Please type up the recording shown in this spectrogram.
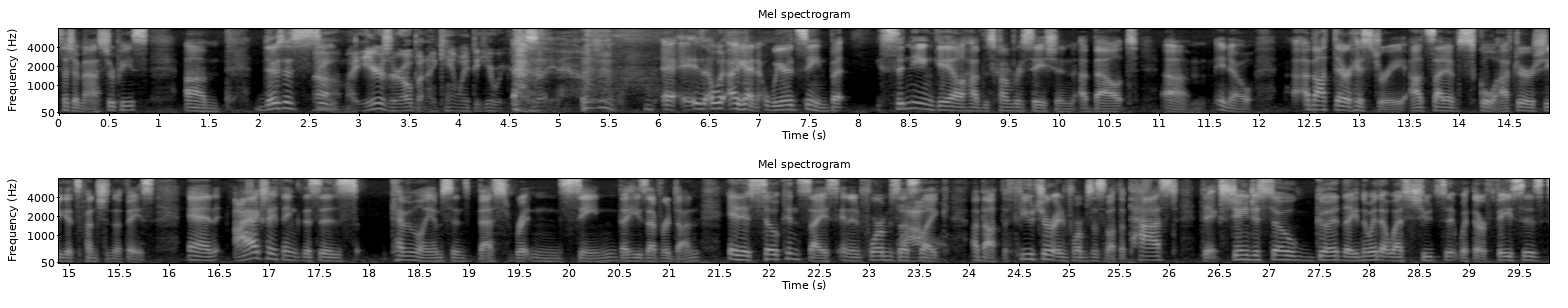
such a masterpiece. Um, there's a scene. Oh, my ears are open. I can't wait to hear what you're going to say. is- again, a weird scene, but Sidney and Gale have this conversation about, um, you know, about their history outside of school after she gets punched in the face. And I actually think this is Kevin Williamson's best written scene that he's ever done. It is so concise and informs us like about the future, informs us about the past. The exchange is so good, like in the way that Wes shoots it with their faces.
